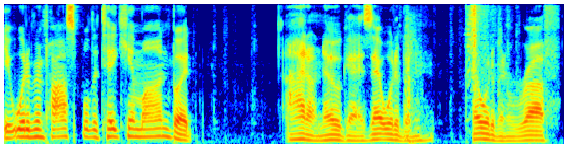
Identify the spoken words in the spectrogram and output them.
it would have been possible to take him on, but I don't know, guys. That would have been that would have been rough.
